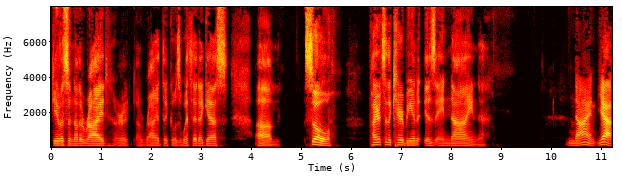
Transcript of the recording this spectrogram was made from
gave us another ride or a ride that goes with it, I guess. Um, so Pirates of the Caribbean is a nine. Nine. Yeah.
